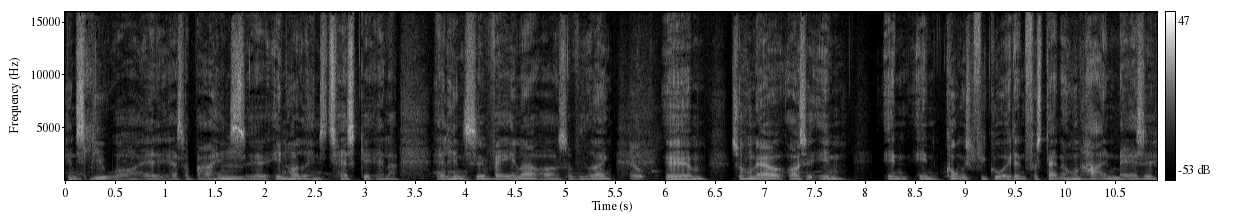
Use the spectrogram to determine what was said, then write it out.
hendes liv, og altså bare hendes, mm. øh, indholdet af hendes taske, eller alle hendes øh, vaner og så videre. Ikke? Jo. Øhm, så hun er jo også en, en, en komisk figur i den forstand, at hun har en masse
